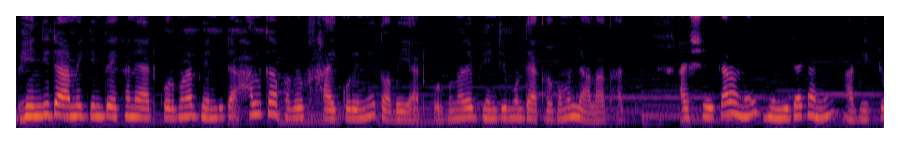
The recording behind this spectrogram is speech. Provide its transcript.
ভেন্ডিটা আমি কিন্তু এখানে অ্যাড করব না। ভেন্ডিটা হালকাভাবে ফ্রাই করে নিয়ে তবেই অ্যাড করব। নাহলে ভেন্ডির মধ্যে একরকমের লালা থাকে। আর সেই কারণে ভেন্ডিটাকে আমি আগে একটু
